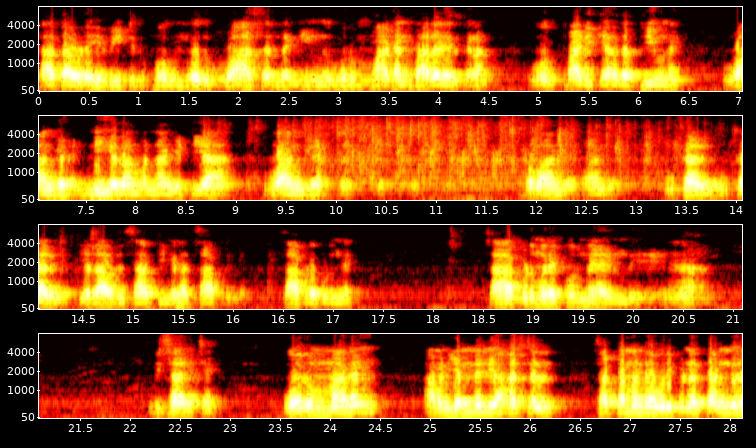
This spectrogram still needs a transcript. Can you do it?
தாத்தாவுடைய வீட்டுக்கு போகும்போது வாசல்ல நின்று ஒரு மகன் வரவேற்கிறான். ஒரு படிக்காத பியூனை வாங்க நீங்க தான் மண்ணாங்கட்டியா? வாங்க. வாங்க வாங்க உட்காருங்க உட்காருங்க. ஏதாவது சாப்பிட்டீங்களா சாப்பிடுங்க. சாப்பிட கொடுங்க. சாப்பிடும் முறை பொறுமையா இருந்து. விசாரிச்சேன். ஒரு மகன் அவன் எம்எல்ஏ ஹாஸ்டல் சட்டமன்ற உறுப்பினர் தங்குற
